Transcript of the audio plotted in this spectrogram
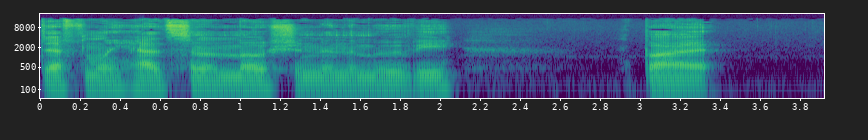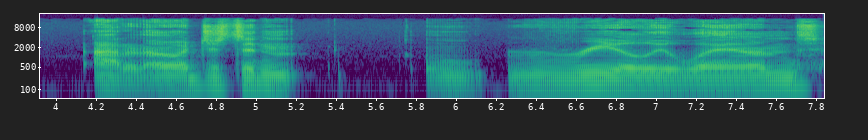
definitely had some emotion in the movie. But I don't know. It just didn't really land.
